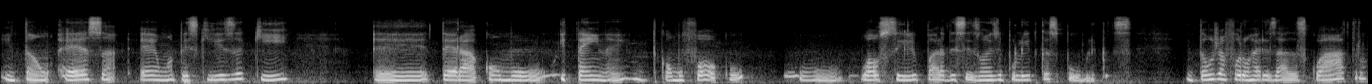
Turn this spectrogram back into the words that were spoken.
Então, essa é uma pesquisa que é, terá como, e tem né, como foco o, o auxílio para decisões em políticas públicas. Então, já foram realizadas quatro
